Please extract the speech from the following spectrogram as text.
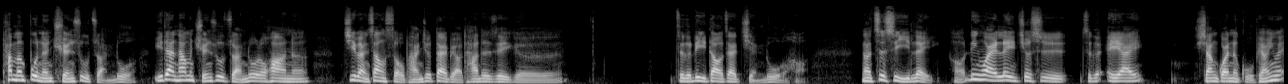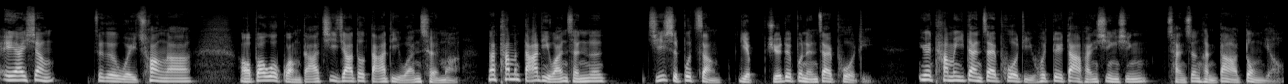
他们不能全数转弱。一旦他们全数转弱的话呢，基本上首盘就代表它的这个这个力道在减弱哈。那这是一类。好，另外一类就是这个 AI 相关的股票，因为 AI 像这个伟创啦，哦，包括广达、技嘉都打底完成嘛。那他们打底完成呢，即使不涨，也绝对不能再破底。因为他们一旦再破底，会对大盘信心产生很大的动摇。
